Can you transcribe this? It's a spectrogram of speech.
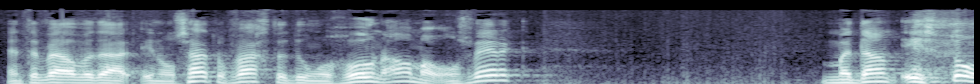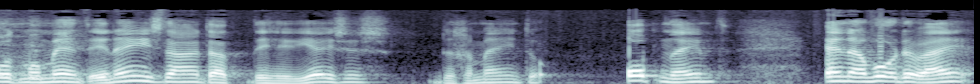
En terwijl we daar in ons hart op wachten, doen we gewoon allemaal ons werk. Maar dan is toch het moment ineens daar dat de Heer Jezus de gemeente opneemt. En dan worden wij,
